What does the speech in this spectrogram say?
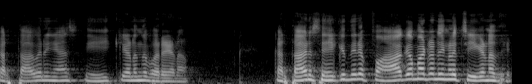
കർത്താവിനെ ഞാൻ സ്നേഹിക്കണമെന്ന് പറയണം. കർത്താവിനെ സ്നേഹിക്കുന്നതിന്റെ ഭാഗമായിട്ടാണ് നിങ്ങൾ ചെയ്യണത്.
